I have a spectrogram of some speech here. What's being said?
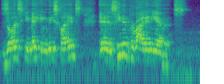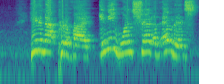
Zelensky making these claims is he didn't provide any evidence. He did not provide any one shred of evidence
